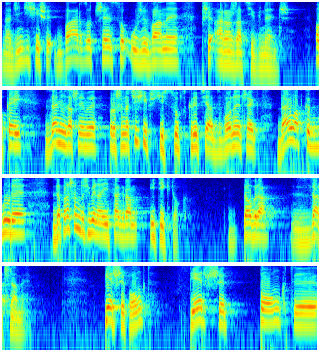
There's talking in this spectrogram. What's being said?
na dzień dzisiejszy bardzo często używany przy aranżacji wnętrz. Ok, zanim zaczniemy, proszę naciśnij przycisk subskrypcja, dzwoneczek, daj łapkę w górę. Zapraszam do siebie na Instagram i TikTok. Dobra, zaczynamy. Pierwszy punkt. Pierwszy punkt. y,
